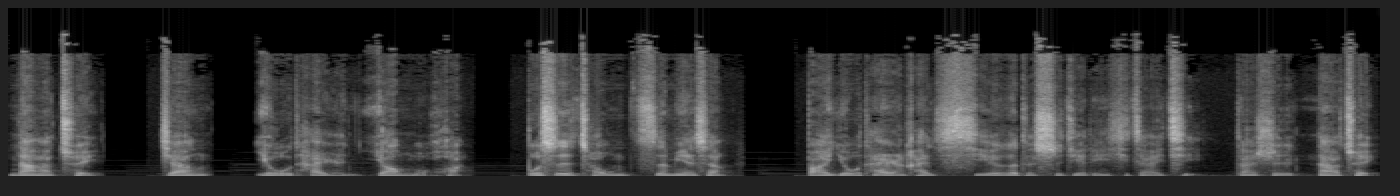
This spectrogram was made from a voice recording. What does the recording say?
纳粹将犹太人妖魔化，不是从字面上把犹太人和邪恶的世界联系在一起，但是纳粹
